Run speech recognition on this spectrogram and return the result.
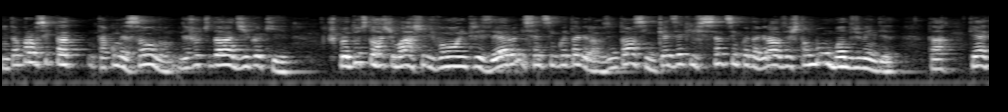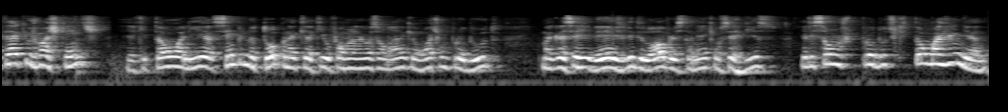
Então, para você que está tá começando, deixa eu te dar uma dica aqui. Os produtos da Hotmart eles vão entre 0 e 150 graus. Então, assim, quer dizer que os 150 graus estão bombando de vender. Tá? Tem até aqui os mais quentes, eh, que estão ali eh, sempre no topo, né? que é aqui o Fórmula Negócio Online, que é um ótimo produto. Emagrecer vez, Lead Lovers também, que é um serviço. Eles são os produtos que estão mais vendendo.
